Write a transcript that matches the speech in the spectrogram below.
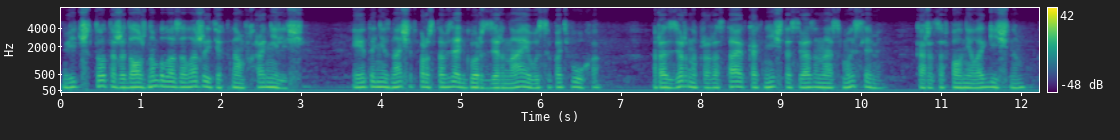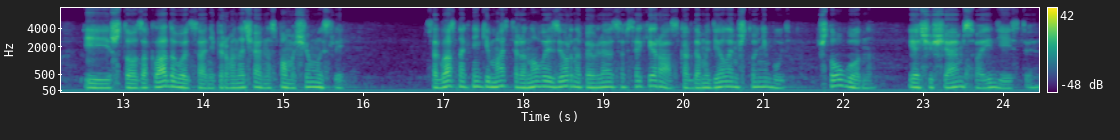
Ведь что-то же должно было заложить их к нам в хранилище. И это не значит просто взять горсть зерна и высыпать в ухо. Раз зерна прорастают как нечто связанное с мыслями, кажется вполне логичным, и что закладываются они первоначально с помощью мыслей. Согласно книге мастера, новые зерна появляются всякий раз, когда мы делаем что-нибудь, что угодно, и ощущаем свои действия.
